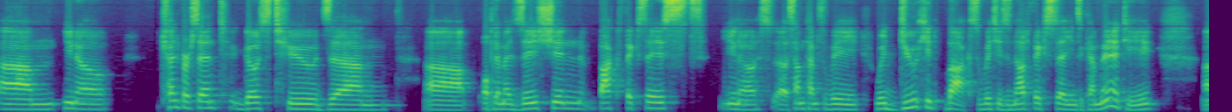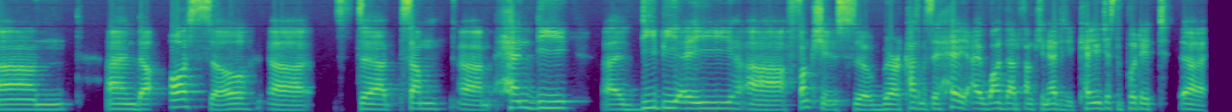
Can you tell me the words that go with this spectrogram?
um, you know 20% goes to the um, uh, optimization bug fixes. You know, uh, sometimes we we do hit bugs which is not fixed in the community, um, and also uh, the, some um, handy uh, DBA uh, functions uh, where customers say, hey, I want that functionality. Can you just put it uh,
